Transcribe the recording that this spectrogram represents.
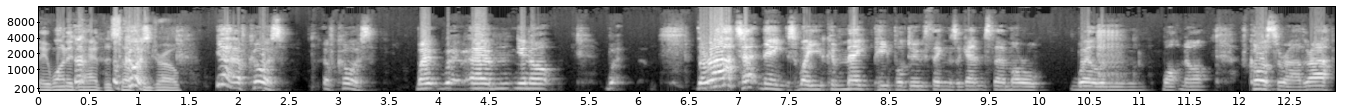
they wanted to have the self control. Yeah, of course, of course. But um, you know, there are techniques where you can make people do things against their moral will and whatnot. Of course, there are. There are,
